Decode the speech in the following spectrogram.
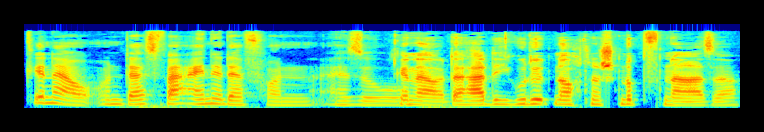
Genau, und das war eine davon. Also genau, da hatte Judith noch eine Schnupfnase,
